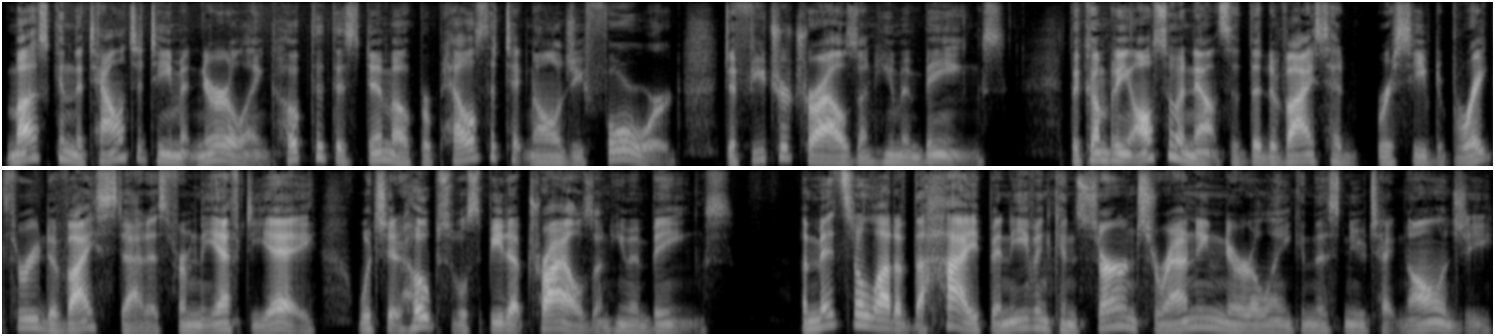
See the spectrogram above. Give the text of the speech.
Musk and the talented team at Neuralink hope that this demo propels the technology forward to future trials on human beings. The company also announced that the device had received breakthrough device status from the FDA, which it hopes will speed up trials on human beings. Amidst a lot of the hype and even concern surrounding Neuralink and this new technology,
